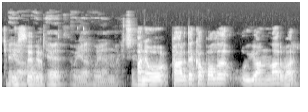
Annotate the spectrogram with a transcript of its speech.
gibi Ya, hissediyorum. Evet uyan- uyanmak için. Hani o perde kapalı uyuyanlar var.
